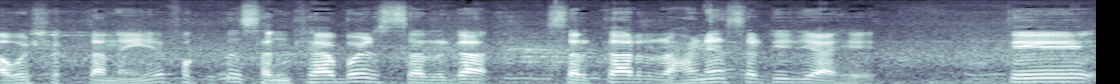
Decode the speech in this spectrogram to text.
आवश्यकता नाही आहे. फक्त संख्याबळ सरगा सरकार राहण्यासाठी जे आहे ते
